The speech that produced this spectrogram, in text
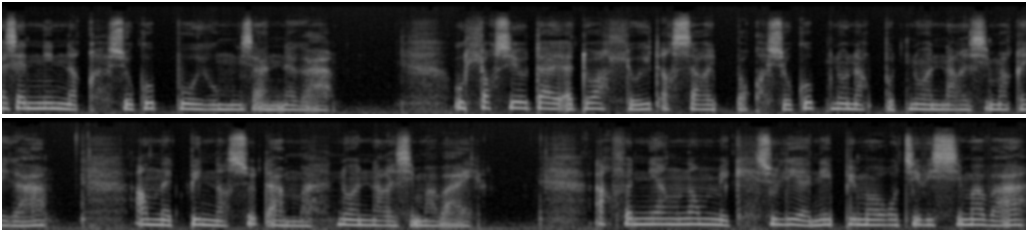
Асанниннеқ сукуппуигунгисааннагаа уллорсиутаи атуарлуит ерсариппоқ сукуп нунарпут нуаннарисимақигаа арнат пиннерсут аама нуаннарисимавай. Арфанниарнэрмик сулиани иппимоорутивиссимаваа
